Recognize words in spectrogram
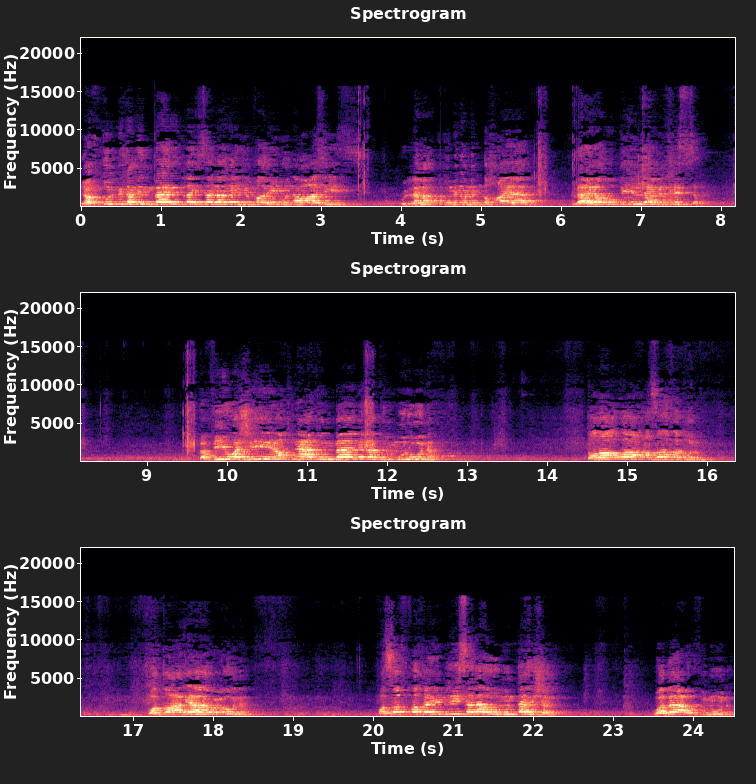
يقتل بدم بارد ليس لديه قريب أو عزيز. كلما اؤتمن من ضحاياه لا يرد إلا بالخسة. ففي وجهه أقنعة بالغة المرونة. طلاؤها حصافة وقعرها رعونة. فصفق إبليس له مندهشا وباع فنونا.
